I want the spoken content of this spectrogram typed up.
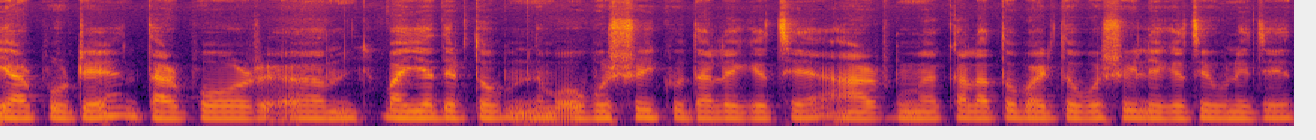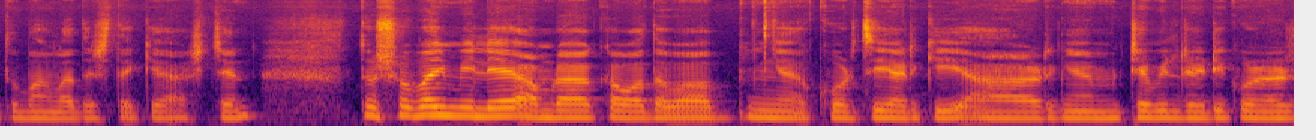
এয়ারপোর্টে। তারপর ভাইয়াদের তো অবশ্যই ক্ষুধা লেগেছে, আর খালাতো বাড়িতে অবশ্যই লেগেছে, উনি যেহেতু বাংলাদেশ থেকে আসছেন। তো সবাই মিলে আমরা খাওয়া দাওয়া করছি আর কি, আর টেবিল রেডি করার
